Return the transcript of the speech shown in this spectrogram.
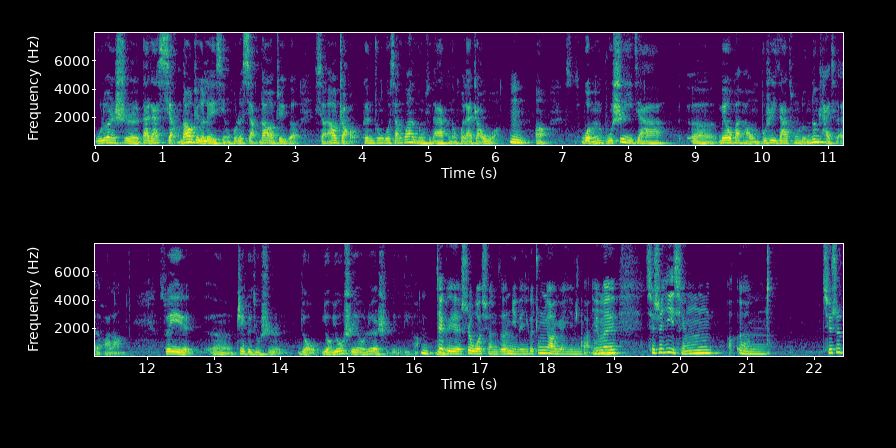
无论是大家想到这个类型，或者想到这个想要找跟中国相关的东西，大家可能会来找我。嗯嗯，我们不是一家，呃，没有办法，我们不是一家从伦敦开起来的画廊，所以，嗯，这个就是有有优势也有劣势的一个地方。嗯，这个也是我选择你的一个重要原因吧，因为其实疫情，嗯，其实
